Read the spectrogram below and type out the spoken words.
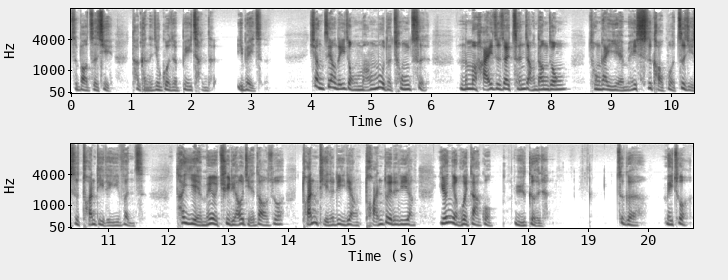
自暴自弃，他可能就过着悲惨的一辈子。像这样的一种盲目的冲刺，那么孩子在成长当中从来也没思考过自己是团体的一份子，他也没有去了解到说团体的力量、团队的力量远远会大过于个人。这个没错，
